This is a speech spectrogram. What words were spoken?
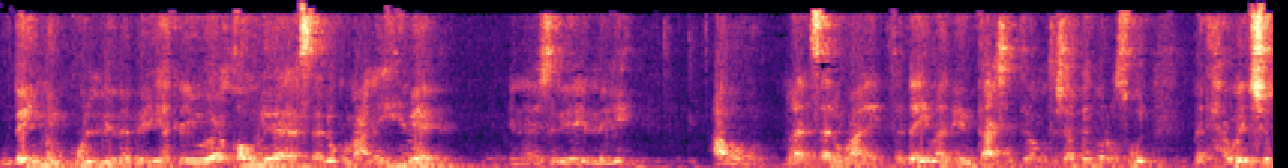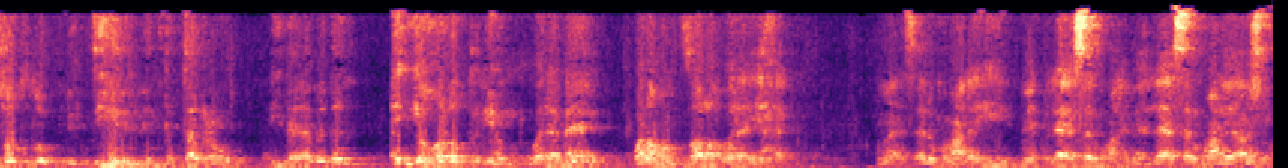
ودايما كل نبي هتلاقيه يا قوم لا أسألكم عليه مالا إن أجري إلا إيه؟ على الله. ما أسألكم عليه. فدايما أنت عشان تبقى متشبه بالرسول ما تحاولش تطلب بالدين اللي أنت بتدعو بيه ده أبدا أي غرض دنيوي ولا مال ولا منظرة ولا أي حاجة. وما أسألكم عليه لا أسألكم عليه مال لا أسألكم عليه أجر.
